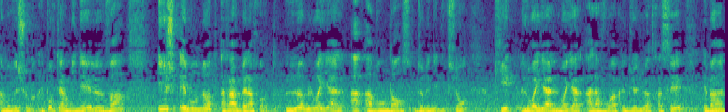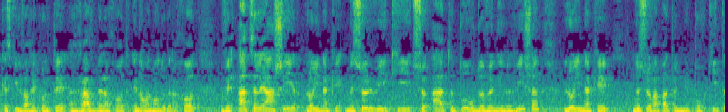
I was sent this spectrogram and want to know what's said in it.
un mauvais chemin. Et pour terminer, le 20, Ish emunot rav berachot. L'homme loyal a abondance de bénédictions qui est loyal, loyal à la voie que Dieu lui a tracée, eh ben, qu'est-ce qu'il va récolter? Rav Berachot, énormément de Berachot. ashir loinake. Mais celui qui se hâte pour devenir riche, loinake, ne sera pas tenu pour quitte,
